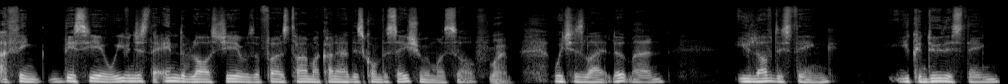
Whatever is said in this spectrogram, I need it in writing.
I think, this year or even just the end of last year was the first time I kind of had this conversation with myself, Right. which is like, look, man, you love this thing, you can do this thing,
